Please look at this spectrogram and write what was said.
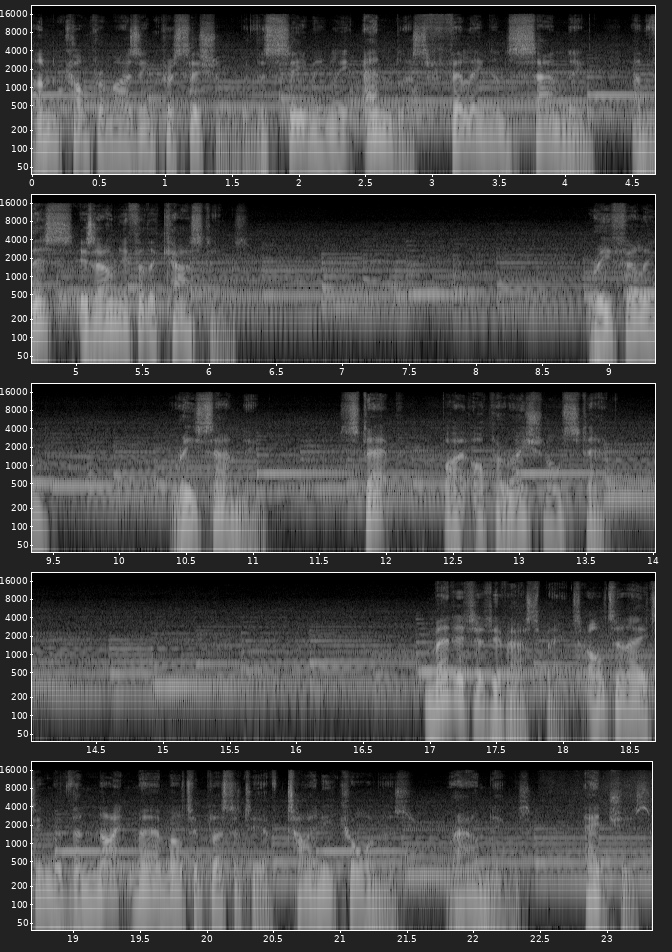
uncompromising precision with the seemingly endless filling and sanding, and this is only for the castings refilling, resanding, step by operational step. Meditative aspects alternating with the nightmare multiplicity of tiny corners, roundings, edges,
